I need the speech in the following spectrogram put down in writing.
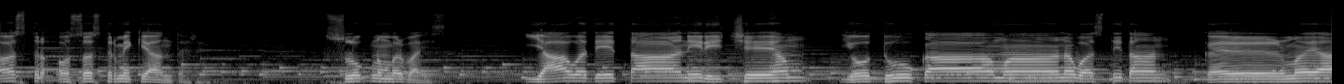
अस्त्र और शस्त्र में क्या अंतर है? श्लोक नंबर बाईस। यावदेता हम योद्धुकामानवस्थितान्, कर्मया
